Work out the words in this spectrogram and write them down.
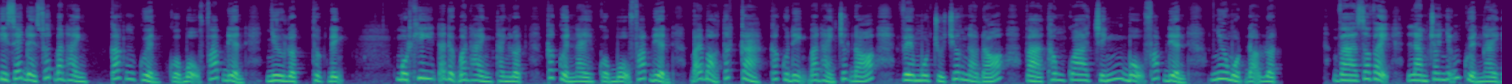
thì sẽ đề xuất ban hành các quyền của bộ pháp điển như luật thực định. Một khi đã được ban hành thành luật, các quyền này của Bộ Pháp điển bãi bỏ tất cả các quy định ban hành trước đó về một chủ trương nào đó và thông qua chính Bộ Pháp điển như một đạo luật và do vậy làm cho những quyền này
